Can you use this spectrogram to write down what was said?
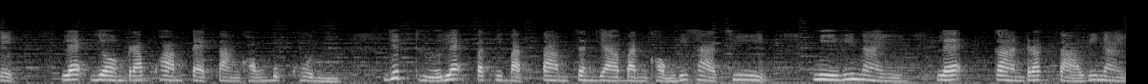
เด็ก และยอมรับความแตกต่างของบุคคล ยึดถือและปฏิบัติตามจรรยาบรรณของวิชาชีพ มีวินัย และการรักษาวินัย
